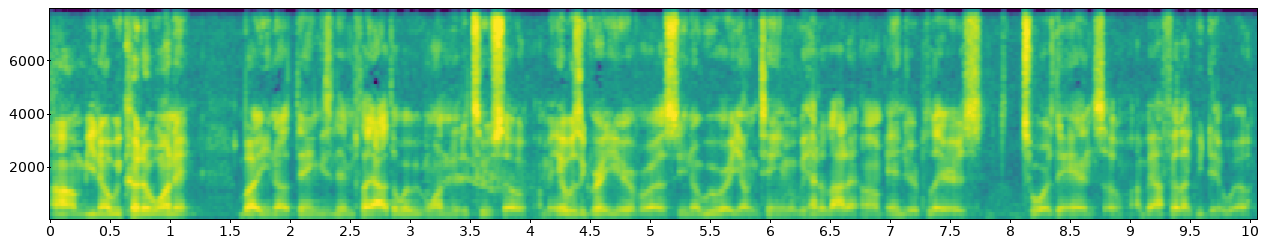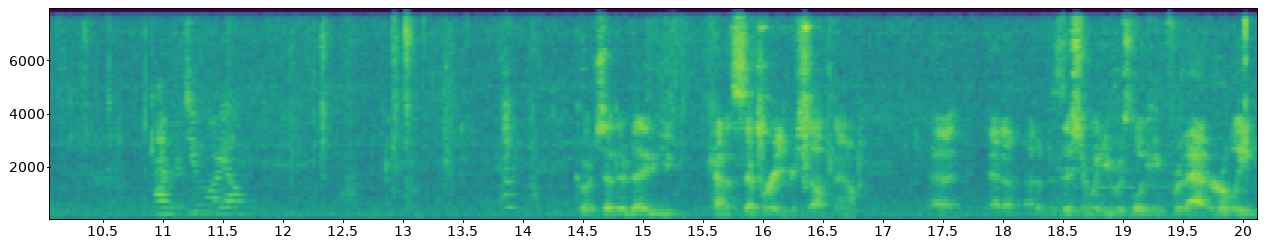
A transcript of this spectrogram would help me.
Um, you know, we could have won it, but you know things didn't play out the way we wanted it to. So I mean, it was a great year for us. You know, we were a young team and we had a lot of um, injured players towards the end. So I mean, I feel like we did well. Time for two more, y'all. Coach said the other day that you kind of separate yourself now at, at a, at a position where he was looking for that early.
